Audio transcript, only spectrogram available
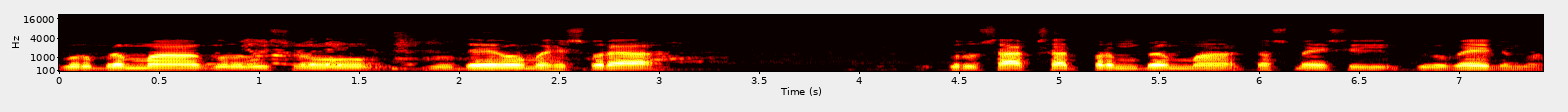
ગુરુ બ્રહ્મા, ગુરુ વિષ્ણુ, ગુરુ દેવ, મહેશ્વરા, ગુરુ સાક્ષાત પરમ બ્રહ્મા તસ્મય શ્રી ગુરુ નમઃ.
